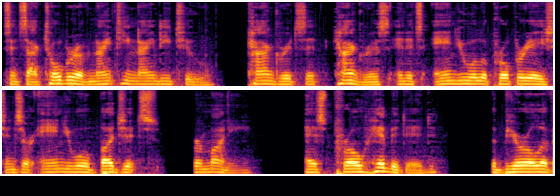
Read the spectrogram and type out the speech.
Since October of 1992, Congress, Congress in its annual appropriations or annual budgets for money has prohibited the Bureau of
